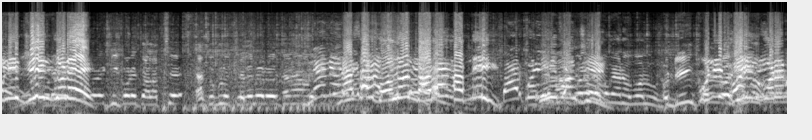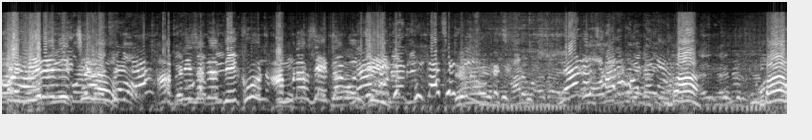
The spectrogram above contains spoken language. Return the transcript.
উনি ড্রিঙ্ক করে। কি করে চালাচ্ছে? এতগুলো ছেলে মেয়ে রয়েছে। না স্যার বলুন দাঁড়ান আপনি। কি বলছেন ও ড্রিঙ্ক করে মেরে দিচ্ছিল আপনি সেটা দেখুন আমরা সেটা বলছি। ঠিক আছে না না বাহ বাহ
